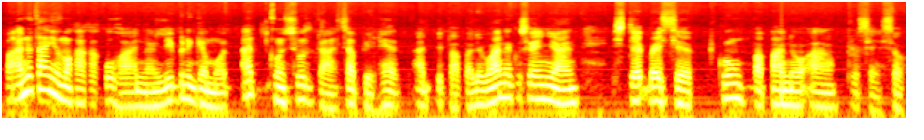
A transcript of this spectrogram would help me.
Paano tayo makakakuha ng libreng gamot at konsulta sa PhilHealth? At ipapaliwanag ko sa inyo yan step by step kung paano ang proseso.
